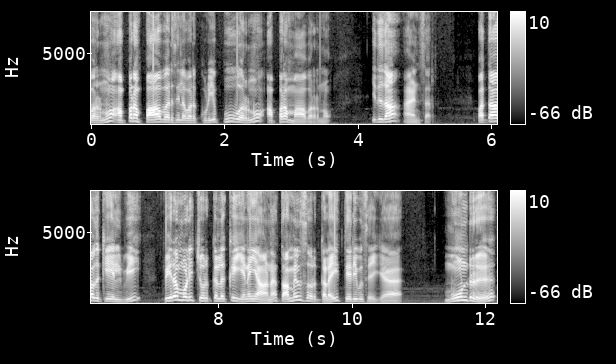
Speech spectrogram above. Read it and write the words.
வரணும் அப்புறம் பா வரிசையில் வரக்கூடிய பூ வரணும் அப்புறம் மா வரணும். இதுதான் ஆன்சர். பத்தாவது கேள்வி பிறமொழி சொற்களுக்கு இணையான தமிழ் சொற்களை தெரிவு செய்க. மூன்று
